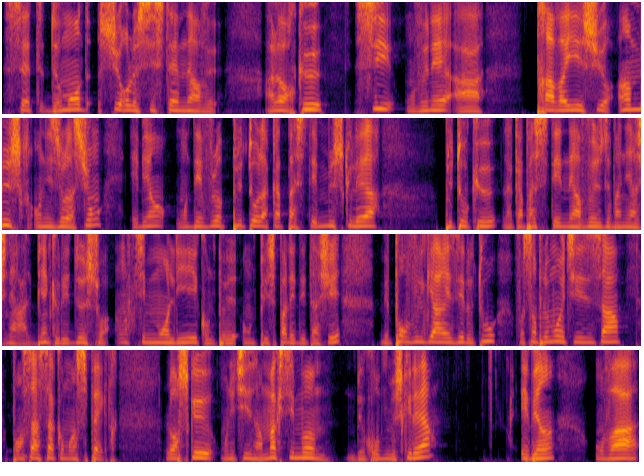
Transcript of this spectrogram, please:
cette demande sur le système nerveux. Alors que si on venait à travailler sur un muscle en isolation, eh bien, on développe plutôt la capacité musculaire plutôt que la capacité nerveuse de manière générale. Bien que les deux soient intimement liés, qu'on ne, puisse pas les détacher, mais pour vulgariser le tout, il faut simplement utiliser ça, penser à ça comme un spectre. Lorsque on utilise un maximum de groupes musculaires, eh bien, on va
